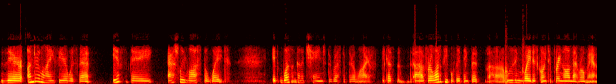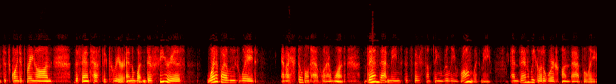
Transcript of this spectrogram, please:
their underlying fear was that if they actually lost the weight, it wasn't going to change the rest of their life because uh, for a lot of people they think that uh, losing weight is going to bring on that romance it's going to bring on the fantastic career and what their fear is what if i lose weight and i still don't have what i want then that means that there's something really wrong with me and then we go to work on that belief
